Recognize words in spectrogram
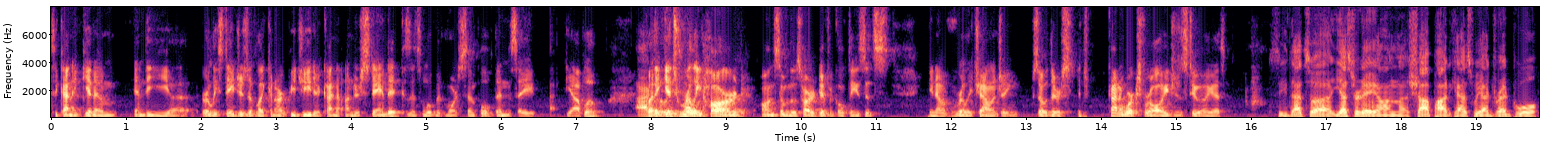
to kind of get them in the uh, early stages of like an RPG to kind of understand it because it's a little bit more simple than say Diablo. Actually, but it gets really hard on some of those harder difficulties. It's you know really challenging. So there's it kind of works for all ages too, I guess. See, that's uh yesterday on the Shop podcast we had Dreadpool,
